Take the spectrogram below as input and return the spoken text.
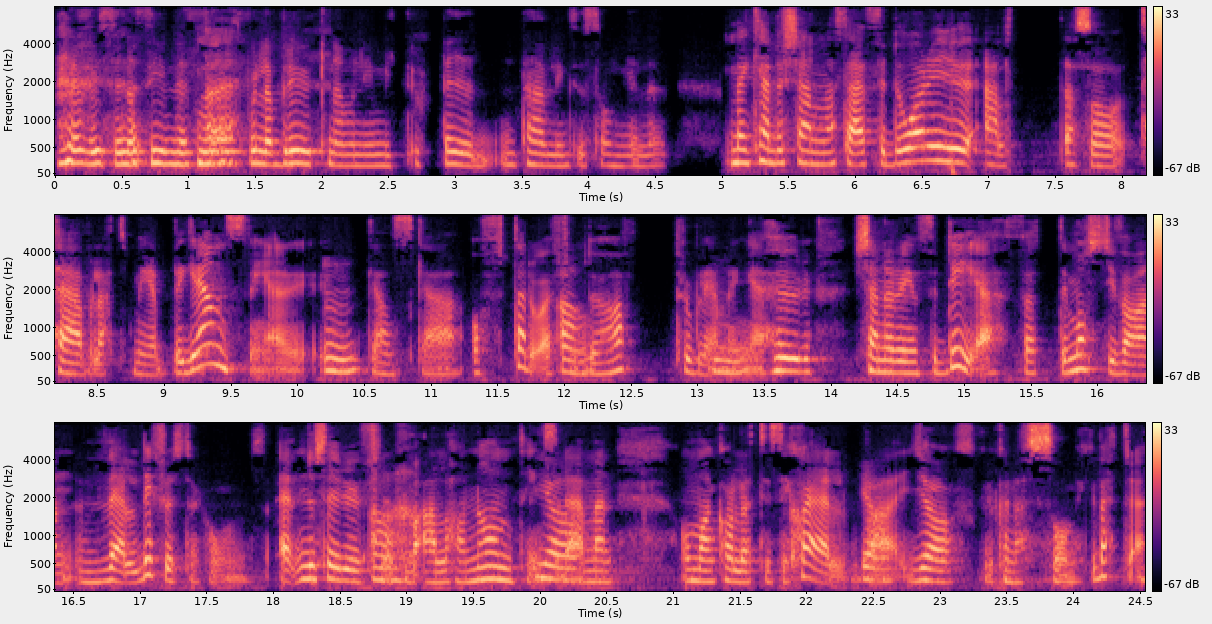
eh, vid sina sinnens Nej. fulla bruk när man är mitt uppe i en tävlingssäsong. Eller, Men kan du känna så här, för då har du ju allt, alltså, tävlat med begränsningar Mm. ganska ofta då eftersom Ja. du har haft problem Mm. länge. Hur känner du inför det? För det måste ju vara en väldig frustration. Eh, Nu säger du för Ja. att alla har någonting Ja. sådär men om man kollar till sig själv, Ja. bara, jag skulle kunna så mycket bättre.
